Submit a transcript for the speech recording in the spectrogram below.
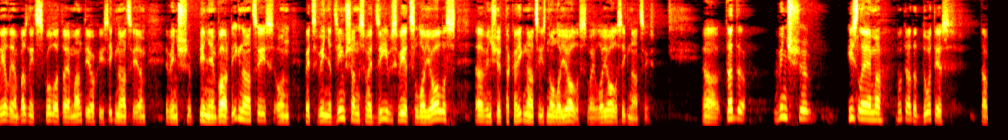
lielajām baznīcas skolotājām Antiohijas Ignācijām. Viņš pieņēma vārdu Ignācijas un pēc viņa dzimšanas vai dzīves vietas Lojolas uh, viņš ir tā kā Ignācijas no Loyolas vai Loyolas Ignācijas. Tad viņš izlēma, nu tātad doties, tā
